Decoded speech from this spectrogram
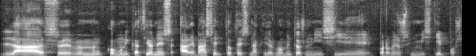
Las em, comunicaciones, además entonces en aquellos momentos, ni si, eh, por lo menos en mis tiempos,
